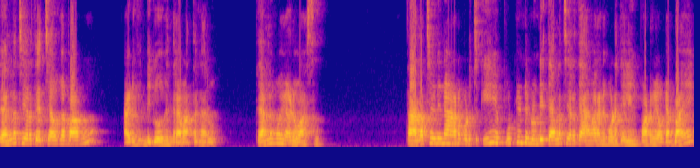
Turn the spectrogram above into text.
తెల్ల చీర తెచ్చావుగా బాబు? అడిగింది గోవిందరావు అత్తగారు. తెల్లబోయాడు వాసు. తల చెడిన ఆడపడుచుకి పుట్టింటి నుండి తెల్ల చీర తేవాలని కూడా తెలియకపోవటం ఏమిటబ్బాయి?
